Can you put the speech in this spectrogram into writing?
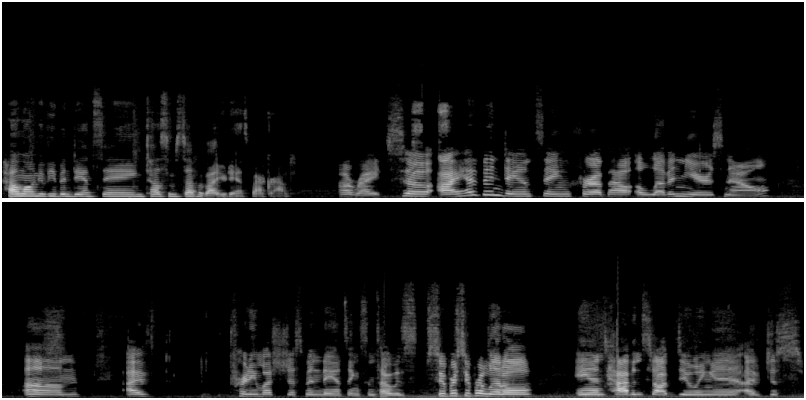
How long have you been dancing? Tell some stuff about your dance background. All right. So, I have been dancing for about 11 years now. Um, I've pretty much just been dancing since I was super, super little and haven't stopped doing it. I've just,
